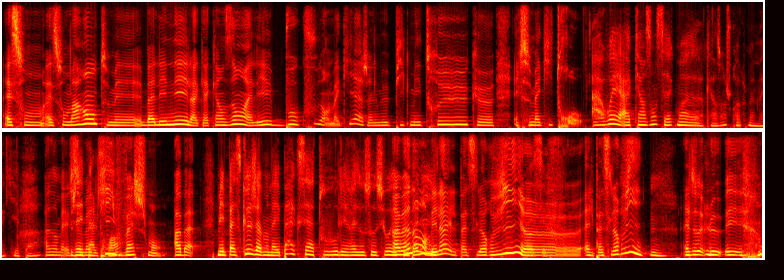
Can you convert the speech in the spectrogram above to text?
elles, sont, elles sont marrantes, mais bah, l'aînée, là, qui a 15 ans, elle est beaucoup dans le maquillage. Elle me pique mes trucs, euh, elle se maquille trop. Ah ouais, à 15 ans, c'est vrai que moi, à 15 ans, je crois que je me maquillais pas. Ah non, mais elle se maquille vachement. Ah bah, Mais parce que on n'avait pas accès à tous les réseaux sociaux et ah bah compagnie. non, mais là, elles passent leur vie. Ouais, euh, elles passent leur vie. Mm. Elles- le, et bah,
